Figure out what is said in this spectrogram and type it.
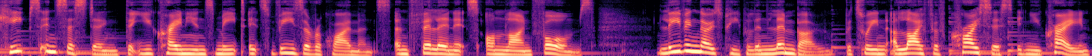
keeps insisting that Ukrainians meet its visa requirements and fill in its online forms, leaving those people in limbo between a life of crisis in Ukraine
